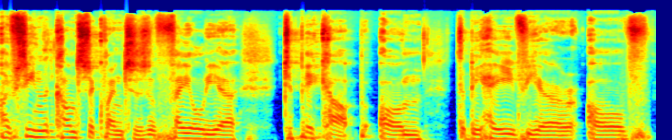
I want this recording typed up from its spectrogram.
I've seen the consequences of failure to pick up on the behavior of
